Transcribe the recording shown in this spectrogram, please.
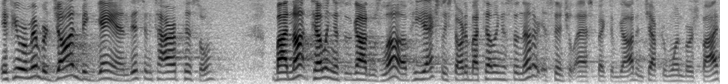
If you remember, John began this entire epistle by not telling us that God was love, he actually started by telling us another essential aspect of God in chapter 1, verse 5.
